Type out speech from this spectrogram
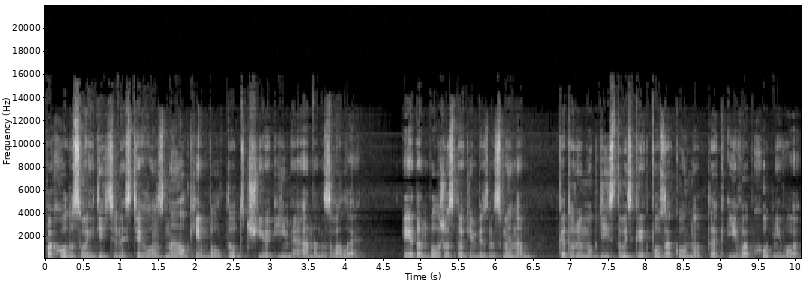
По ходу своей деятельности он знал, кем был тот, чье имя она назвала. Эдан был жестоким бизнесменом, который мог действовать как по закону, так и в обход него.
